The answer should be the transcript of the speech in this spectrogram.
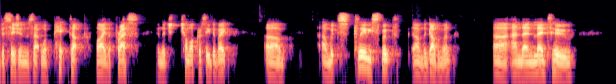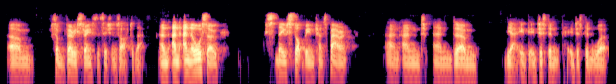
decisions that were picked up by the press in the ch- chumocracy debate. Uh, which clearly spooked um, the government uh, and then led to um, some very strange decisions after that. And, and, and also, they stopped being transparent and and and um, yeah, it, it just didn't it just didn't work.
